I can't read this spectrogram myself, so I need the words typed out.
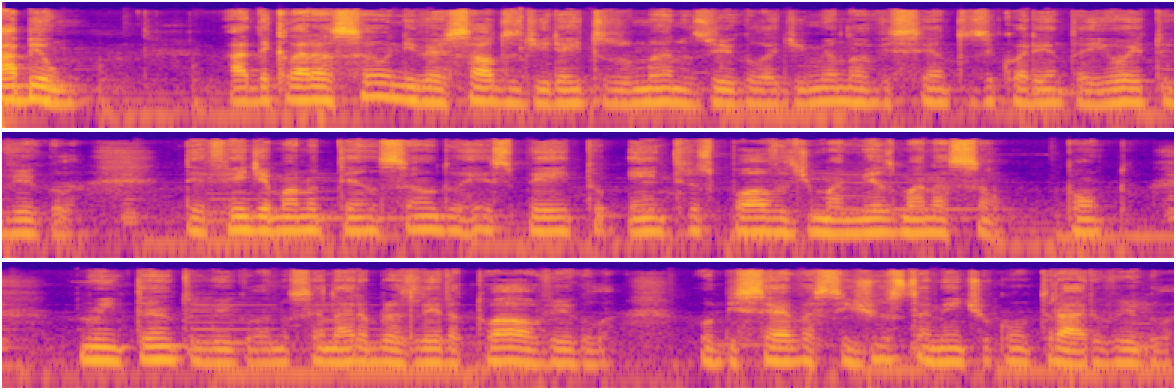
AB1. A Declaração Universal dos Direitos Humanos, vírgula, de 1948, vírgula, defende a manutenção do respeito entre os povos de uma mesma nação. Ponto. No entanto, vírgula, no cenário brasileiro atual, observa-se justamente o contrário, vírgula,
